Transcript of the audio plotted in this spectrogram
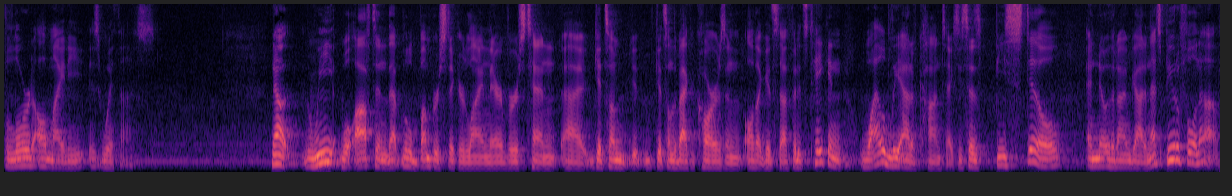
The Lord Almighty is with us. Now, we will often, that little bumper sticker line there, verse 10, uh, gets, on, gets on the back of cars and all that good stuff, but it's taken wildly out of context. He says, Be still and know that I'm God. And that's beautiful enough.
